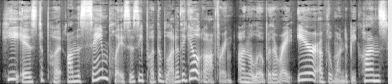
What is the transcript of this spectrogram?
he is to put on the same places he put the blood of the guilt offering, on the lobe of the right ear of the one to be cleansed,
